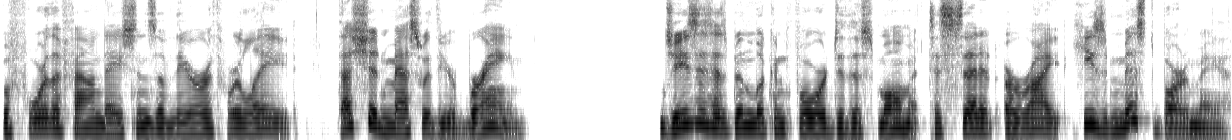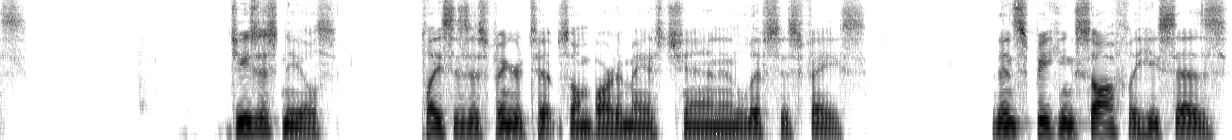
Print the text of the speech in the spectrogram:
before the foundations of the earth were laid. That should mess with your brain. Jesus has been looking forward to this moment to set it aright. He's missed Bartimaeus. Jesus kneels, places his fingertips on Bartimaeus' chin, and lifts his face. Then, speaking softly, he says,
